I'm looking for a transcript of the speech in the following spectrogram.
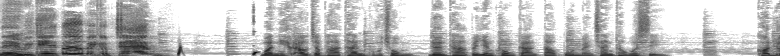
เนวิเกเตอร์ไปกับแจม วันนี้เราจะพาท่านผู้ชมเดินทางไปยังโครงการเตาปูนแมนชั่นทาวเวอร์ซีคอนโด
